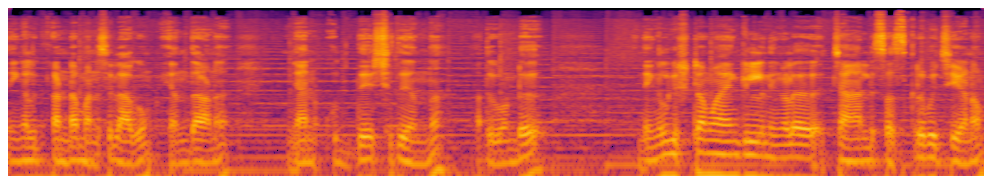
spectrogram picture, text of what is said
നിങ്ങൾക്ക് കണ്ടാൽ മനസ്സിലാകും എന്താണ് ഞാൻ ഉദ്ദേശിച്ചതെന്ന് അതുകൊണ്ട് നിങ്ങൾക്ക് ഇഷ്ടമായെങ്കിൽ നിങ്ങൾ ചാനൽ സബ്സ്ക്രൈബ് ചെയ്യണം.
